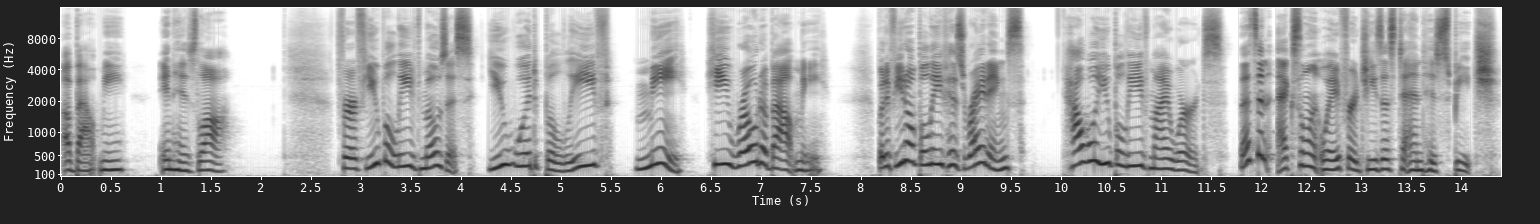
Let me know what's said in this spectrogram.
about me in his law. For if you believed moses you would believe me. He wrote about me. But if you don't believe his writings how will you believe my words that's an excellent way for jesus to end his speech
